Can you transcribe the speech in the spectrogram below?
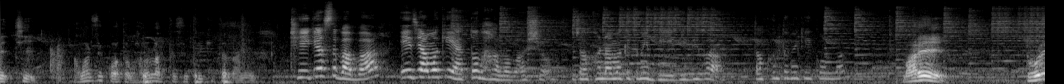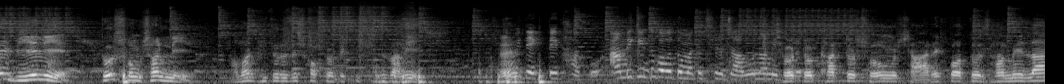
নিচ্ছি। আমার যে কত ভালো লাগতেছে তুই কি তা জানিস? ঠিক আছে বাবা এই যে আমাকে এত ভালোবাসো যখন আমাকে তুমি বিয়ে দিয়ে দিবা তখন তুমি কি করবা? মারে তোর এই বিয়ে নিয়ে তোর সংসার নিয়ে আমার ভিতরে যে স্বপ্ন দেখছিস তুই জানিস? হ্যাঁ? তুমি দেখতেই থাকো আমি কিন্তু বাবা তোমাকে ছেড়ে যাব না আমি ছোট খাটো সংসারে কত ঝামেলা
